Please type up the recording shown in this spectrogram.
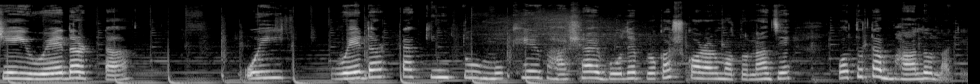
যেই ওয়েদারটা ওই ওয়েদারটা কিন্তু মুখের ভাষায় বলে প্রকাশ করার মতো না যে কতটা ভালো লাগে।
